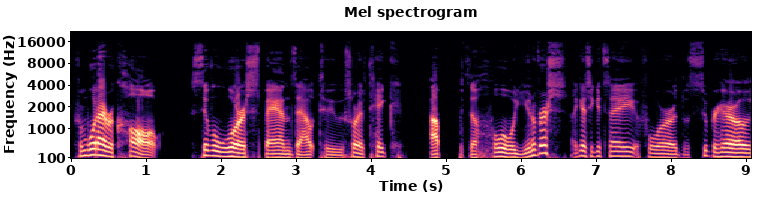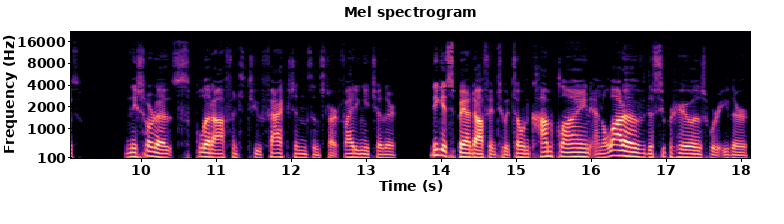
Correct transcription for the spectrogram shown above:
from what I recall, Civil War spans out to sort of take the whole universe, I guess you could say, for the superheroes. And they sort of split off into two factions and start fighting each other. They get spanned off into its own comic line, and a lot of the superheroes were either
